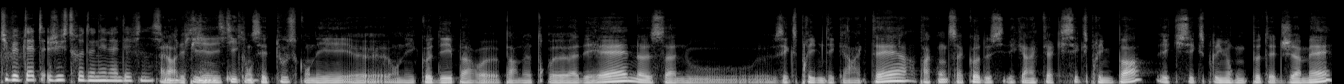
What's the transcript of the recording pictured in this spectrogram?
Tu peux peut-être juste redonner la définition. Alors l'épigénétique, on sait tous qu'on est euh, on est codé par euh, par notre ADN, ça nous exprime des caractères. Par contre, ça code aussi des caractères qui s'expriment pas et qui s'exprimeront peut-être jamais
